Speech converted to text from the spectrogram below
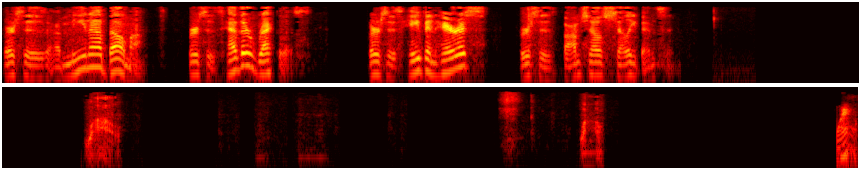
versus Amina Belmont versus Heather Reckless versus Haven Harris versus Bombshell Shelly Benson. Wow. Wow. Wow.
